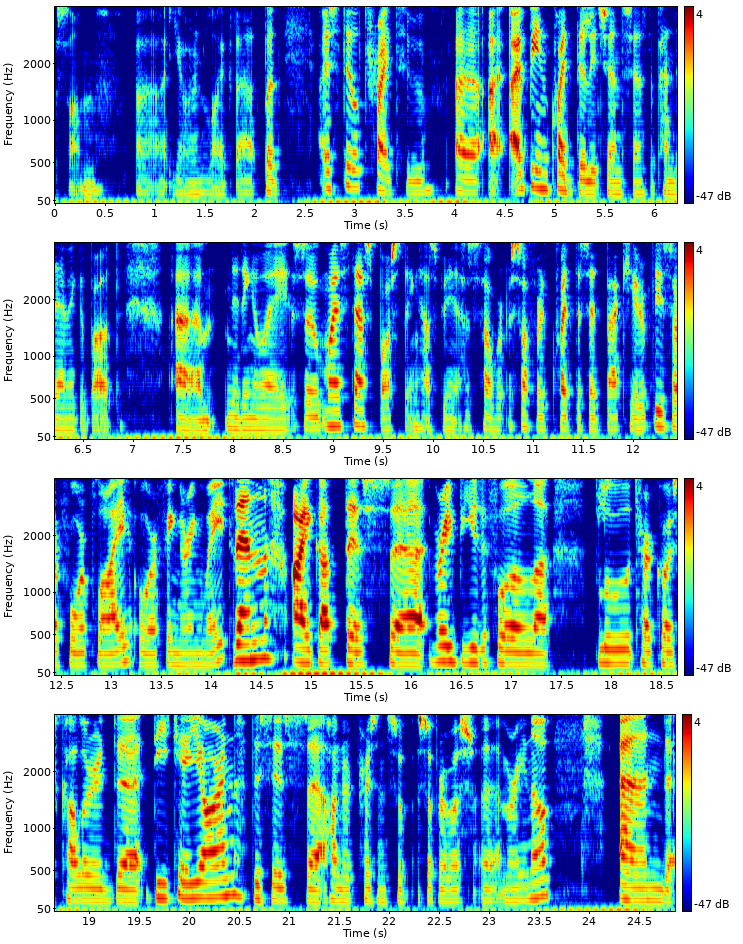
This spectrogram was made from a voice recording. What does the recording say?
some yarn like that. But I still try to. Uh, I, I've been quite diligent since the pandemic about um, knitting away. So my stash busting has been has suffer, suffered quite the setback here. These are four ply or fingering weight. Then I got this uh, very beautiful uh, blue turquoise colored uh, DK yarn. This is 100% uh, superwash uh, merino. And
